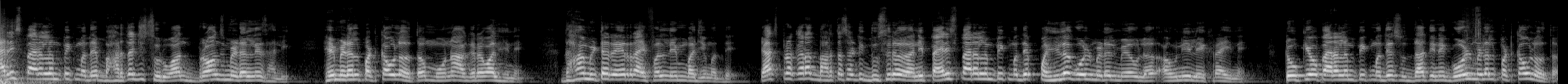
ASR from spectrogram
पॅरिस पॅरालिम्पिकमध्ये भारताची सुरुवात ब्रॉन्झ मेडलने झाली. हे मेडल पटकावलं होतं मोना अग्रवाल हिने. दहा मीटर एअर रायफल नेमबाजीमध्ये. याच प्रकारात भारतासाठी दुसरं आणि पॅरिस पॅरालिम्पिकमध्ये पहिलं गोल्ड मेडल मिळवलं अवनी लेखरा हिने. टोकियो पॅरालिम्पिकमध्ये सुद्धा तिने गोल्ड मेडल पटकावलं होतं.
